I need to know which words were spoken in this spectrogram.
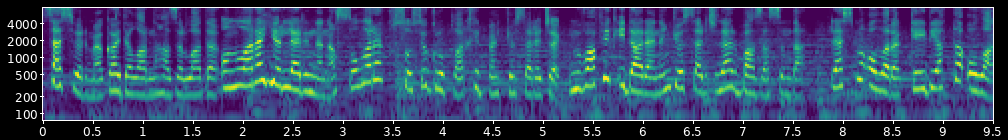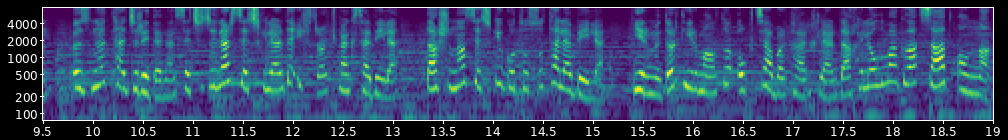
səsvermə qaydalarını hazırladı. Onlara yerlərindən asılı olaraq xüsusi qruplar xidmət göstərəcək. Müvafiq idarənin göstəricilər bazasında rəsmi olaraq qeydiyyatda olan, özünü təcrid edən seçicilər seçkilərdə iştirak məqsədi ilə daşınan seçki qutusu tələbi ilə 24-26 oktyabr tarixləri daxil olmaqla saat 10-dan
